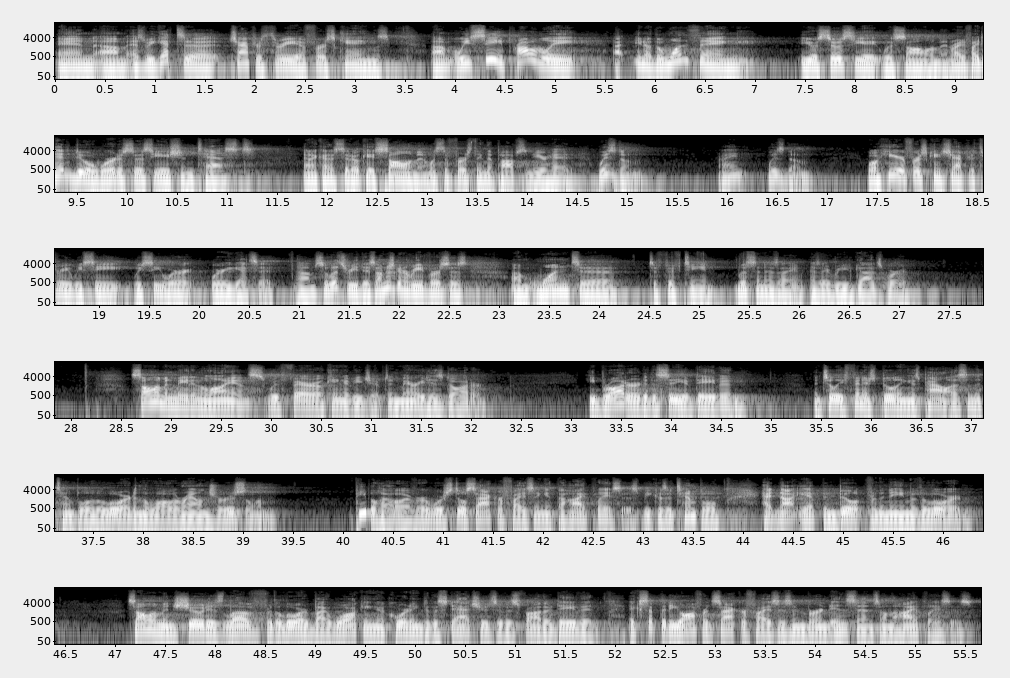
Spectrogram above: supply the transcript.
And um, as we get to chapter 3 of First Kings, um, we see probably, uh, you know, the one thing you associate with Solomon, right? If I had to do a word association test, and I kind of said, okay, Solomon, what's the first thing that pops into your head? Wisdom, right? Wisdom. Well, here, 1 Kings chapter 3, we see, we see where, where he gets it. Um, so let's read this. I'm just going to read verses um, 1 to, to 15. Listen as I, as I read God's word. Solomon made an alliance with Pharaoh, king of Egypt, and married his daughter. He brought her to the city of David until he finished building his palace and the temple of the Lord and the wall around Jerusalem. The People, however, were still sacrificing at the high places because a temple had not yet been built for the name of the Lord. Solomon showed his love for the Lord by walking according to the statutes of his father David, except that he offered sacrifices and burned incense on the high places.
